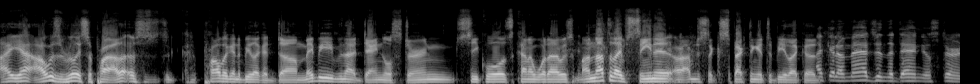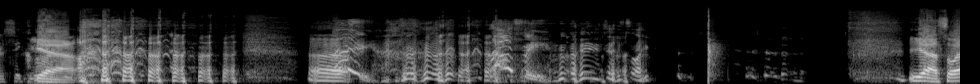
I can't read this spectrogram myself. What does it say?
I yeah, I was really surprised. I thought it was probably going to be like a dumb, maybe even that Daniel Stern sequel is kind of what I was. Not that I've seen it. Or I'm just expecting it to be like a. I can imagine the Daniel Stern sequel. yeah. uh, Hey, Ralphie! He's just like yeah, so I,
